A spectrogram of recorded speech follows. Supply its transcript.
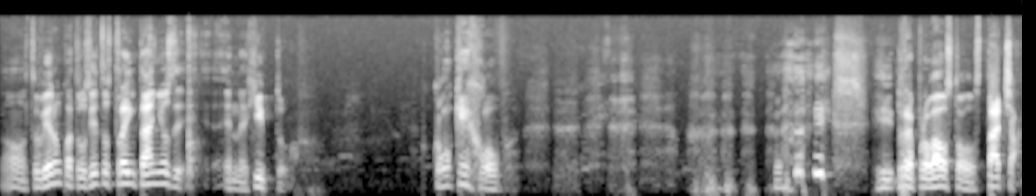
No, estuvieron 430 años en Egipto. ¿Cómo que Job? y reprobados todos, tacha.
